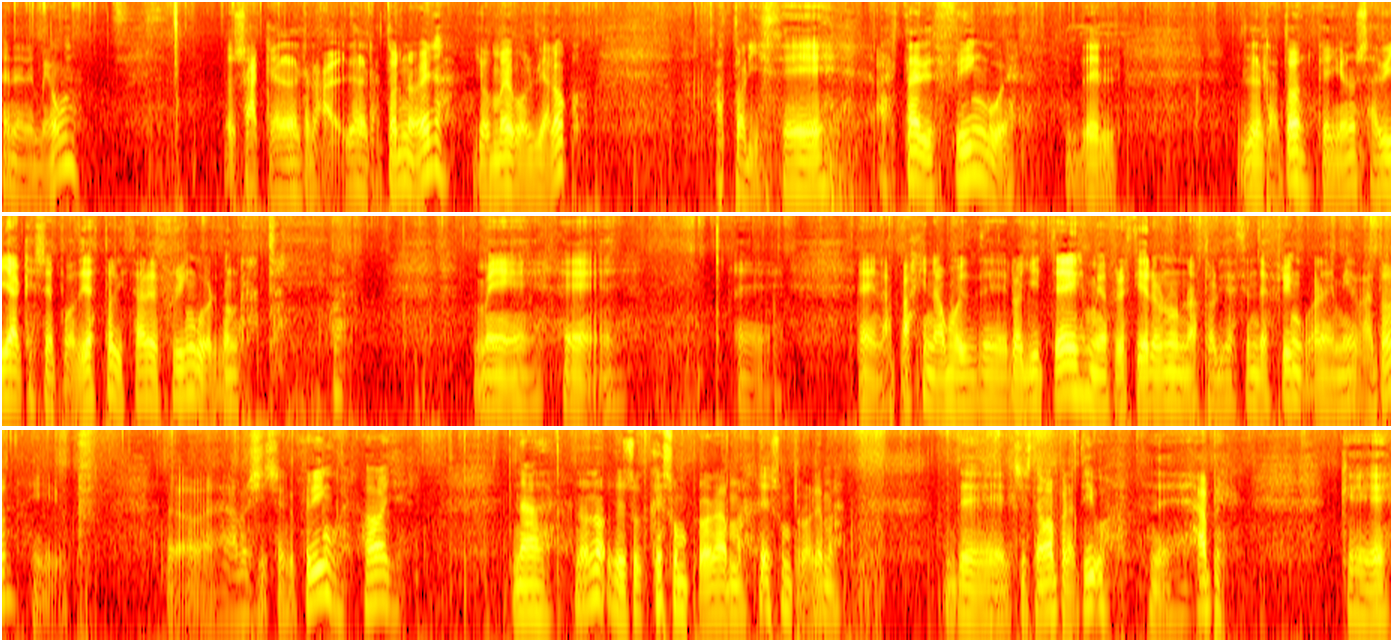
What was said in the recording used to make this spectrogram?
en el M1 o sea que el, ratón no era, yo me volvía loco. Actualicé hasta el firmware del, ratón, que yo no sabía que se podía actualizar el firmware de un ratón. me, eh, eh, en la página web de Logitech me ofrecieron una actualización de firmware de mi ratón y a ver si el firmware, oye, nada, no, no, eso que es un programa, es un problema del sistema operativo de Apple que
